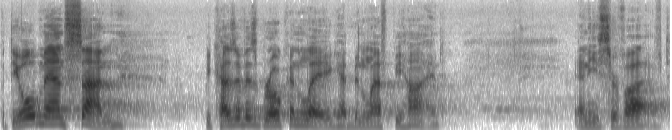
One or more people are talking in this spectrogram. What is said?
But the old man's son, because of his broken leg, had been left behind, and he survived.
